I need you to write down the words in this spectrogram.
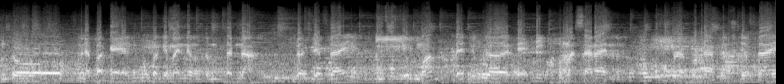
untuk mendapatkan ilmu bagaimana untuk menternak butterfly di rumah dan juga teknik pemasaran produk-produk butterfly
